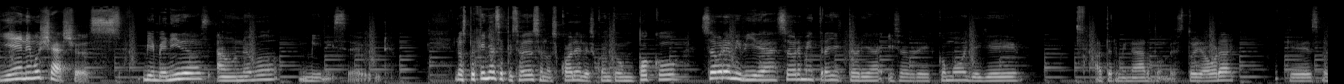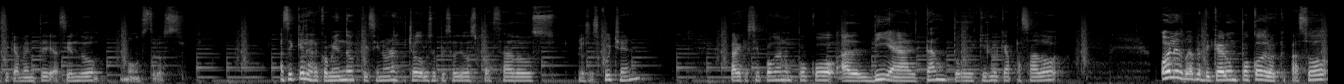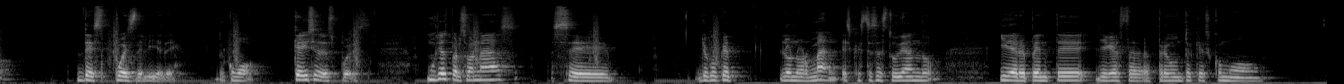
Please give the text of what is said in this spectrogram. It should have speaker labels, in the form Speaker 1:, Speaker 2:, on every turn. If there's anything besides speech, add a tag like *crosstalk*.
Speaker 1: Bien, muchachos, bienvenidos a un nuevo minisode. Los pequeños episodios en los cuales les cuento un poco sobre mi vida, sobre mi trayectoria y sobre cómo llegué a terminar donde estoy ahora, que es básicamente haciendo monstruos. Así que les recomiendo que si no han escuchado los episodios pasados, los escuchen, para que se pongan un poco al día, al tanto de qué es lo que ha pasado. Hoy les voy a platicar un poco de lo que pasó después del IED, de cómo ¿Qué hice después? Muchas personas se... Yo creo que lo normal es que estés estudiando y de repente llega esta pregunta que es como,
